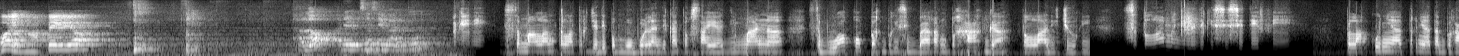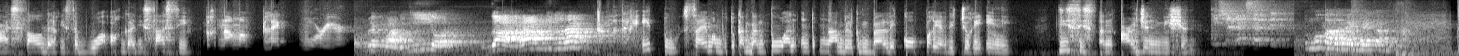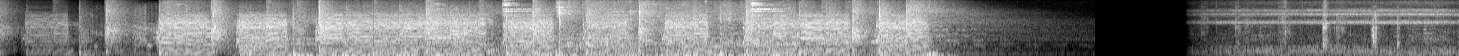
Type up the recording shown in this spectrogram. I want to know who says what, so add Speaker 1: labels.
Speaker 1: Treasure Hunter Service?
Speaker 2: Oi, ngapain ya?
Speaker 3: Halo, ada yang bisa saya bantu?
Speaker 1: Begini, semalam telah terjadi pembobolan di kantor saya di mana sebuah koper berisi barang berharga telah dicuri. Setelah menyelidiki CCTV, pelakunya ternyata berasal dari sebuah organisasi bernama Black Warrior.
Speaker 2: Black Warrior, garang jadi orang.
Speaker 1: Itu, saya membutuhkan bantuan untuk mengambil kembali koper yang dicuri ini. This is an urgent mission.
Speaker 3: Tunggu kabar baik dari kami.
